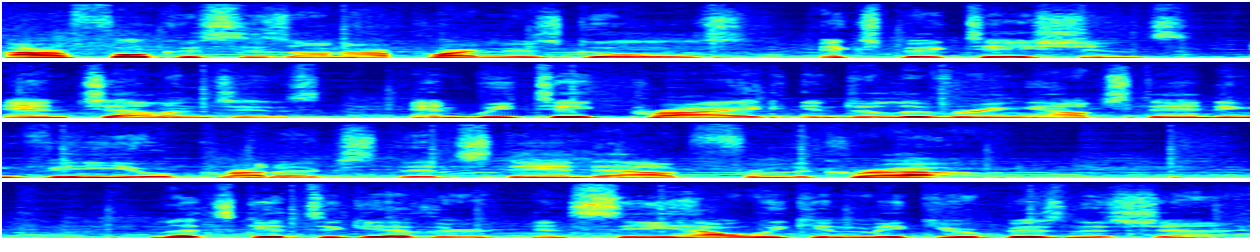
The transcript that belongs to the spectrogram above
Our focus is on our partners' goals, expectations, and challenges, and we take pride in delivering outstanding video products that stand out from the crowd. Let's get together and see how we can make your business shine.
